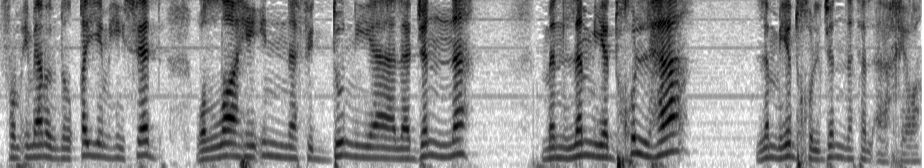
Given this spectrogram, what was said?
from Imam Ibn al-Qayyim. He said, "Wallahi inna fi dunya la jannah man lam yadkhulha lam yadkhul jannat al-akhirah."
